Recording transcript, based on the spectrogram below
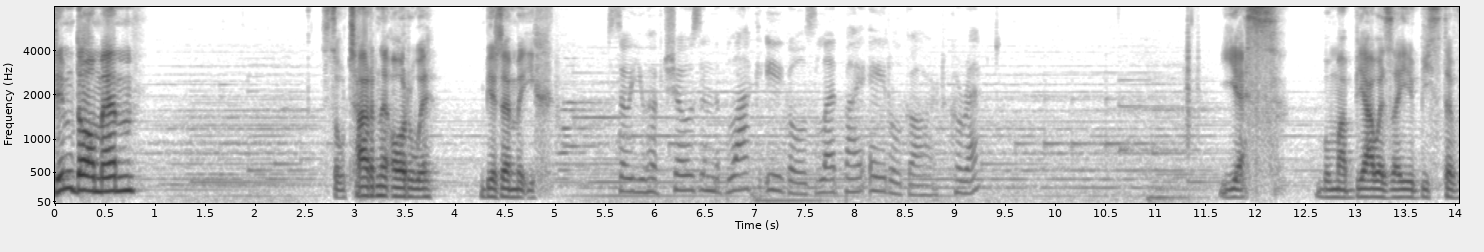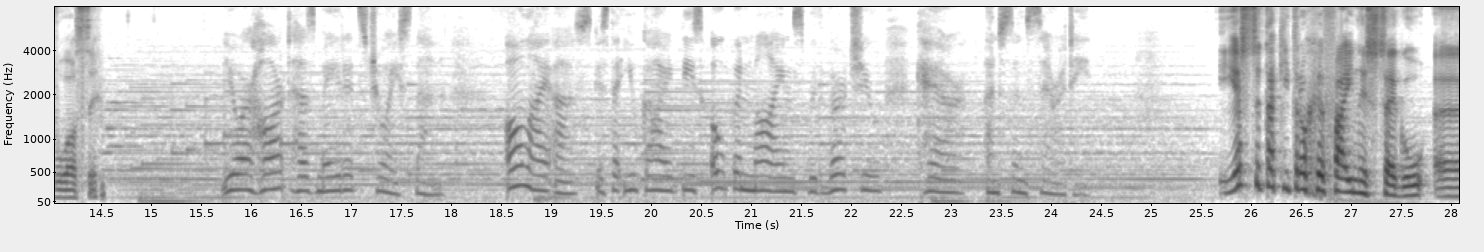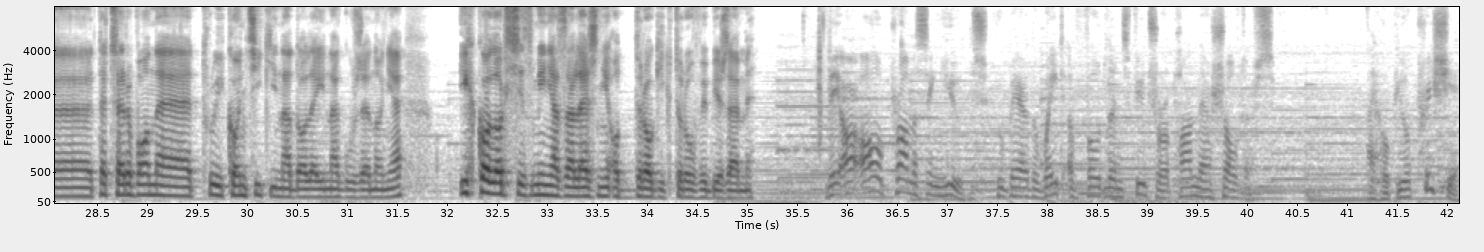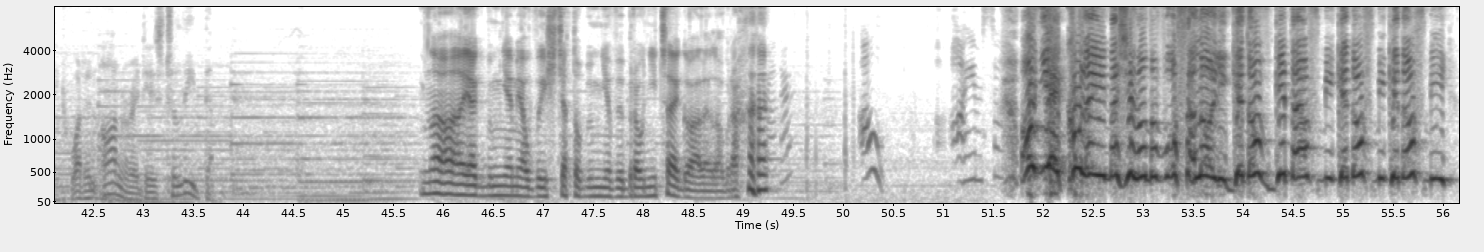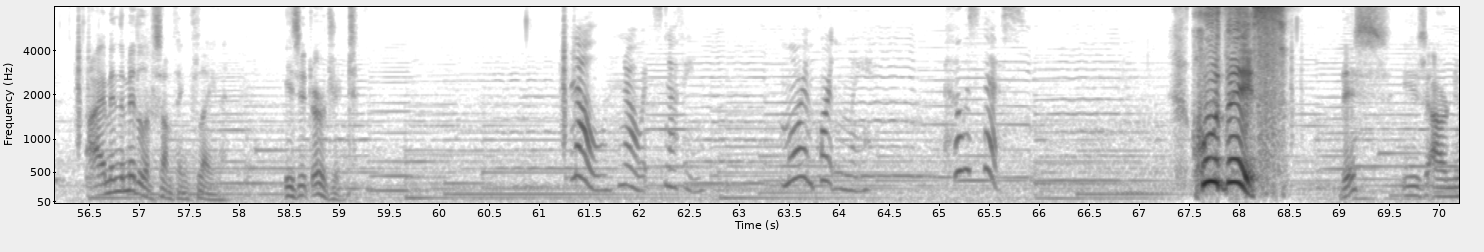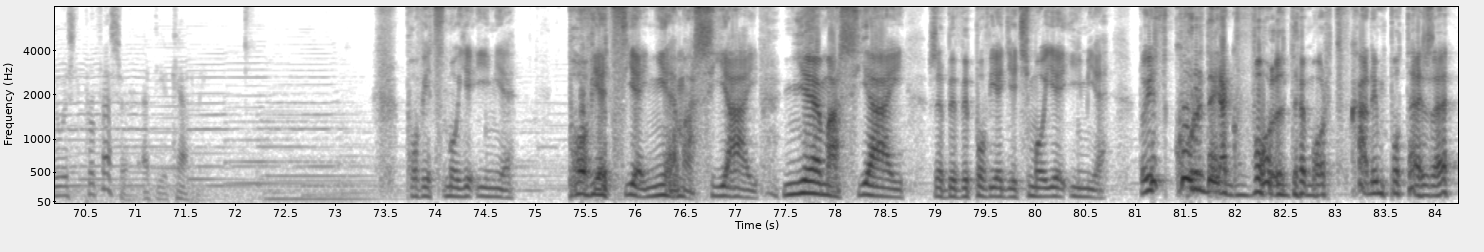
Tym domem są czarne orły. Bierzemy ich. So you have chosen the Black Eagles led by Edelgard, correct? Yes, bo ma białe, zajebiste włosy. Your heart has made its choice then. All I ask is that you guide these open minds with virtue, care, and sincerity. Jeszcze taki trochę fajny szczegół. E, te czerwone trójkąciki na dole i na górze, no nie? Ich kolor się zmienia zależnie od drogi, którą wybierzemy. They are all promising youths who bear the weight of future upon their shoulders. I hope you appreciate what an honor it is to lead them. No, jakbym nie miał wyjścia, to bym nie wybrał niczego, ale dobra. Oh, I am so. o nie! Kolejna zielonowłosa loli! Get off, get off me, get off me, get off me! I'm in the middle of something, Flame. Is it urgent? No, no, it's nothing. More importantly, who is this? Who this? This is our newest professor at the Academy. Powiedz moje imię. Powiedz je, nie masz jaj, nie masz jaj, żeby wypowiedzieć moje imię. To jest kurde jak Voldemort w Harrym Potterze.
